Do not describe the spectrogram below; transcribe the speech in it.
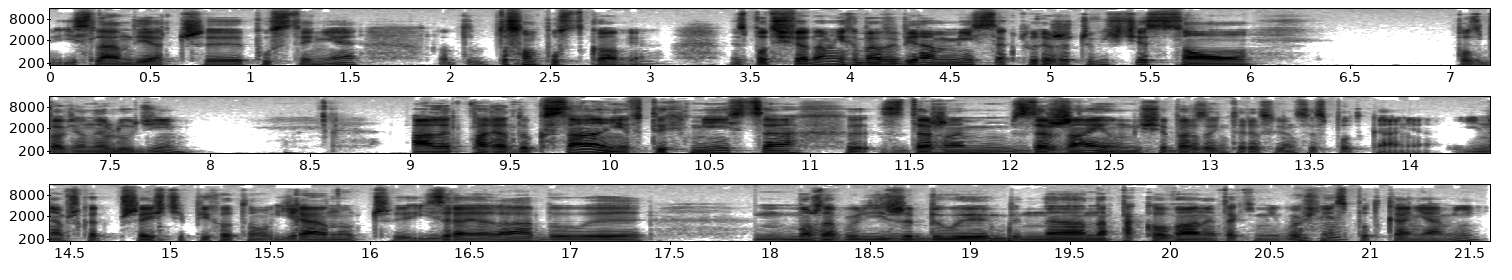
Islandia czy pustynie, no to, to są pustkowie. Więc podświadomie chyba wybieram miejsca, które rzeczywiście są pozbawione ludzi, ale paradoksalnie w tych miejscach zdarza, zdarzają mi się bardzo interesujące spotkania. I na przykład przejście piechotą Iranu czy Izraela były, można powiedzieć, że były na, napakowane takimi właśnie mhm. spotkaniami,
